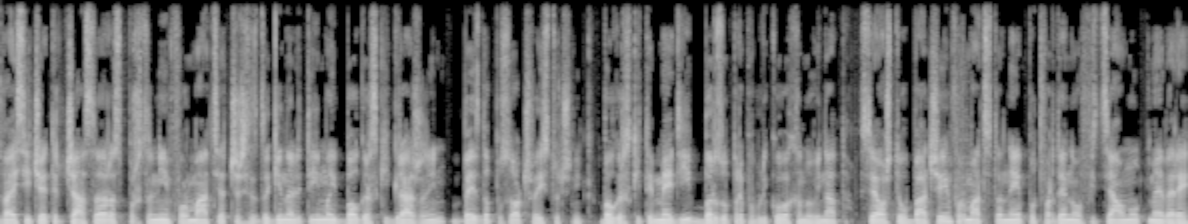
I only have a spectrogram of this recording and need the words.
24 часа разпространи информация, че сред загиналите има и български гражданин, без да посочва източник. Българските медии бързо препубликуваха новината. Все още обаче информацията не е потвърдена официално от МВР.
